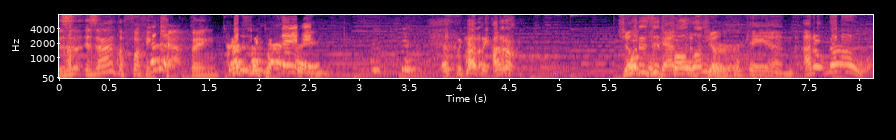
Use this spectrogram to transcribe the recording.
Is, it, is that the fucking cat thing? That's the cat thing. That's the I cat don't, thing. I don't. Jellicle What does it cats fall 'cause under? Can. I don't know.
